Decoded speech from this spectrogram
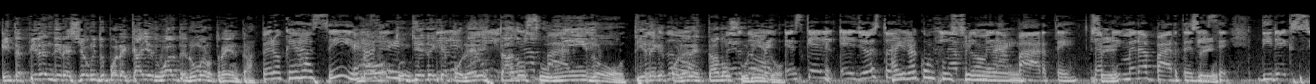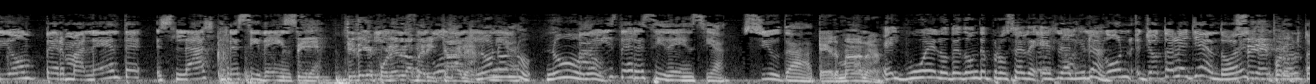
Y te piden dirección y tú pones calle Duarte número 30. Pero que es así. no, tú tienes que poner Estados Unidos. Tienes que poner Estados Perdón, Unidos. Es que el- eh, yo estoy Hay una en confusión la primera ahí. parte. La Sí. primera parte Sí. dice dirección permanente slash residencia. Sí, tiene que poner la americana. No, no, no, no, no. País de residencia, ciudad. Hermana. El vuelo, ¿de dónde procede? Es realidad. Ningún- yo estoy leyendo, ¿eh? Sí, Yo- pero yo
